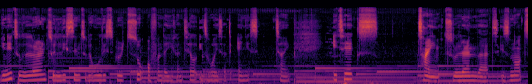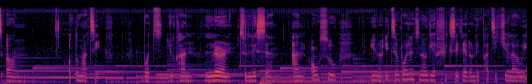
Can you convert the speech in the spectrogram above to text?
You need to learn to listen to the holy spirit so often that you can tell his voice at any time. It takes time to learn that. It's not um, automatic but you can learn to listen. And also you know it's important to not get fixated on a particular way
